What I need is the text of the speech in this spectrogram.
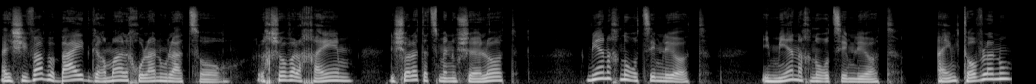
הישיבה בבית גרמה לכולנו לעצור, לחשוב על החיים, לשאול את עצמנו שאלות. מי אנחנו רוצים להיות? עם מי אנחנו רוצים להיות? האם טוב לנו?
